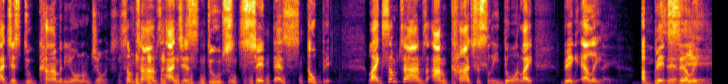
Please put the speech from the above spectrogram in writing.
I just do comedy on them joints. Sometimes I just do shit that's stupid. Like sometimes I'm consciously doing like Big Ellie, a bit silly,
